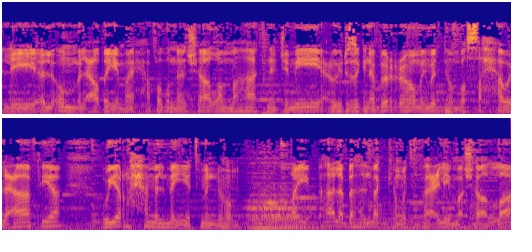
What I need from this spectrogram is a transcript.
للأم العظيمة. يحفظنا إن شاء الله أمهاتنا جميع ويرزقنا برهم ويمدهم بالصحة والعافية ويرحم الميت منهم. طيب هلا بأهل مكة متفاعلين ما شاء الله.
